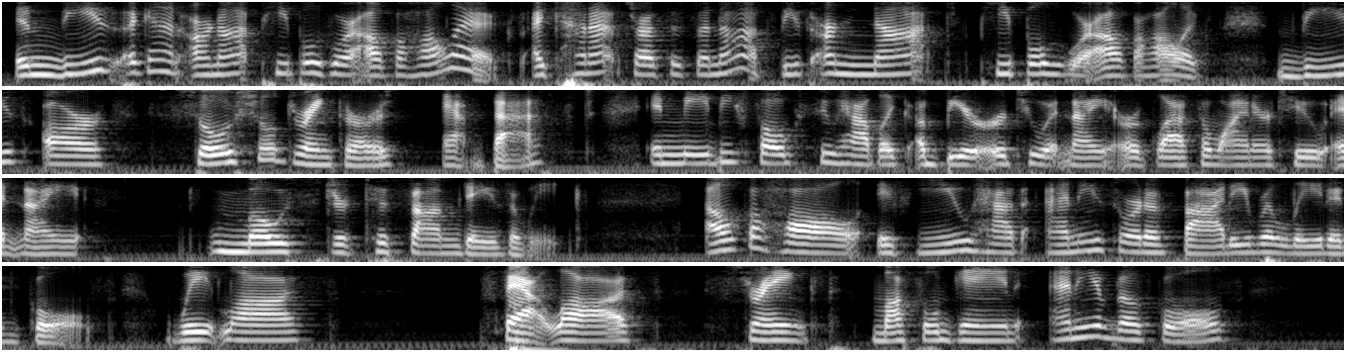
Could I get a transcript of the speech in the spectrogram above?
And these again are not people who are alcoholics. I cannot stress this enough. These are not people who are alcoholics. These are social drinkers at best. And maybe folks who have like a beer or two at night or a glass of wine or two at night most or to some days a week alcohol, if you have any sort of body related goals, weight loss, fat loss, strength, muscle gain, any of those goals,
